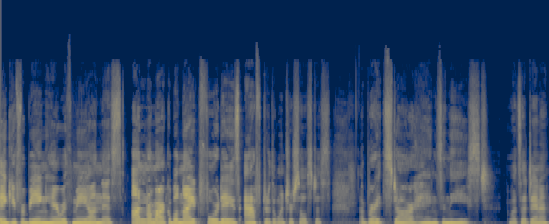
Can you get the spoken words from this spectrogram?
Thank you for being here with me on this unremarkable night, four days after the winter solstice. A bright star hangs in the east. What's that, Dana?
